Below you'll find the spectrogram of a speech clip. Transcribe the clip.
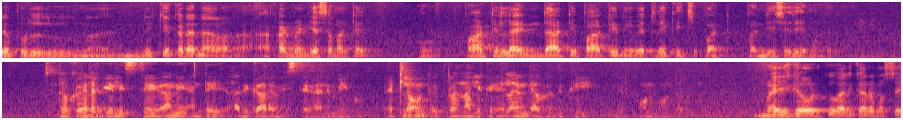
రేపు నీకు ఎక్కడైనా అకాయింట్మెంట్ చేస్తామంటే పార్టీ లైన్ దాటి పార్టీని వ్యతిరేకించి పార్టీ పనిచేసేది ఏముండదు. ఒకవేళ గెలిస్తే కానీ అంటే అధికారం ఇస్తే కానీ మీకు ఎట్లా ఉంటుంది ప్రణాళిక? ఎలాంటి అభివృద్ధికి మీరు పూనుకుంటారు? మహేష్ గౌడ్కు అధికారం వస్తే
